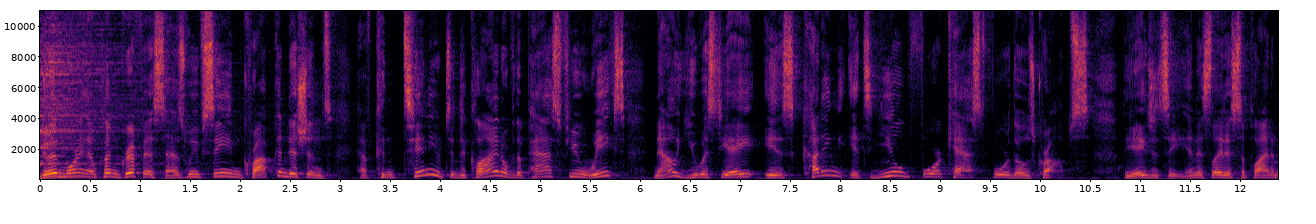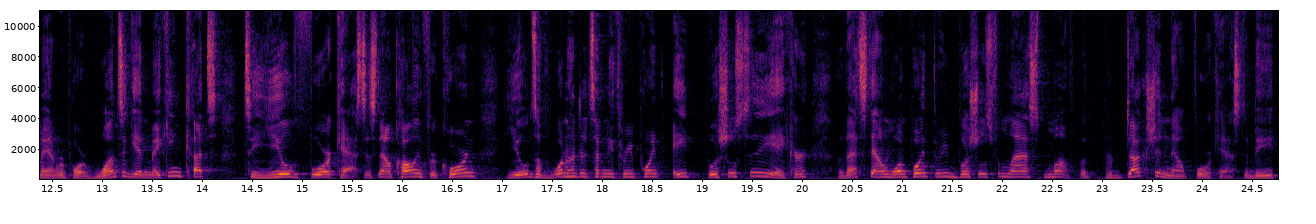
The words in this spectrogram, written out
Good morning, I'm Clinton Griffiths. As we've seen, crop conditions have continued to decline over the past few weeks. Now USDA is cutting its yield forecast for those crops. The agency, in its latest supply and demand report, once again making cuts to yield forecast. It's now calling for corn yields of 173.8 bushels to the acre. That's down 1.3 bushels from last month, but production now forecast to be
